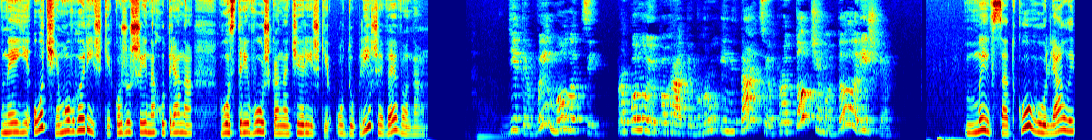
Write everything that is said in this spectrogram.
В неї очі, мов горішки, кожушина хутряна, гострі вушка на черішки, у дуплі живе вона. Діти, ви молодці. Пропоную пограти в гру імітацію протопчемо доріжки. Ми в садку гуляли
